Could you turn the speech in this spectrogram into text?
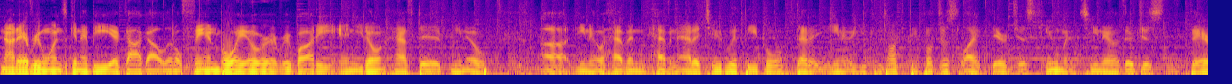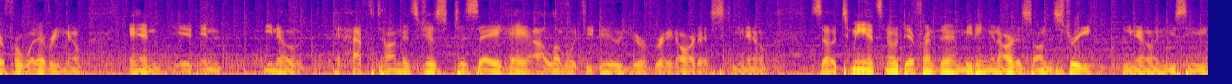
not everyone's going to be a gaga little fanboy over everybody and you don't have to you know uh, you know, having have an attitude with people that uh, you know you can talk to people just like they're just humans. You know, they're just there for whatever. You know, and it and you know half the time it's just to say, hey, I love what you do. You're a great artist. You know. So to me, it's no different than meeting an artist on the street, you know, and you see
